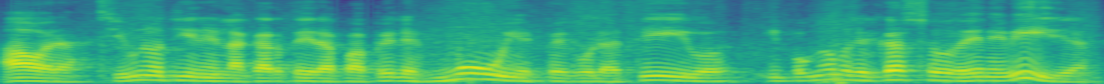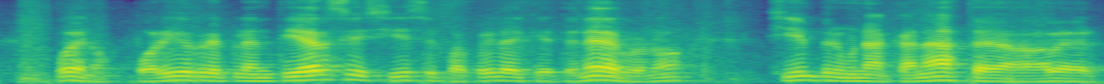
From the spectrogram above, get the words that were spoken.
Ahora, si uno tiene en la cartera papeles muy especulativos, y pongamos el caso de Nvidia, bueno, por ahí replantearse si ese papel hay que tenerlo, ¿no? Siempre una canasta, a ver,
